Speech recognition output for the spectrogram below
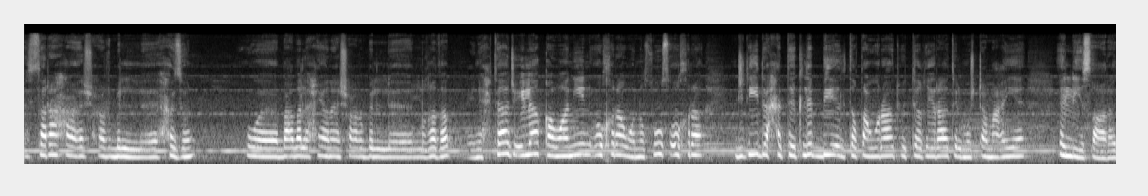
الصراحة أشعر بالحزن وبعض الأحيان أشعر بالغضب. يعني نحتاج إلى قوانين أخرى ونصوص أخرى جديدة حتى تلبي التطورات والتغييرات المجتمعية اللي صارت.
